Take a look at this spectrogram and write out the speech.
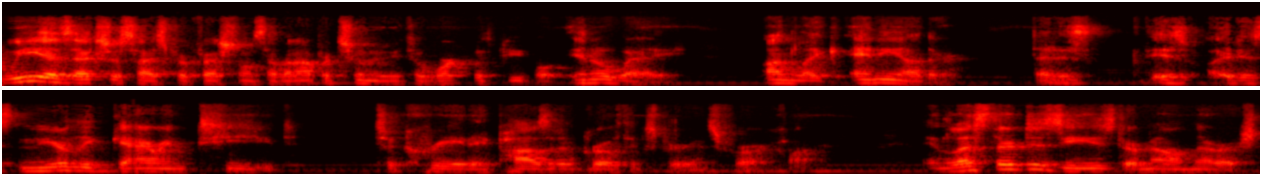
we as exercise professionals have an opportunity to work with people in a way unlike any other that is is it is nearly guaranteed to create a positive growth experience for our client unless they're diseased or malnourished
